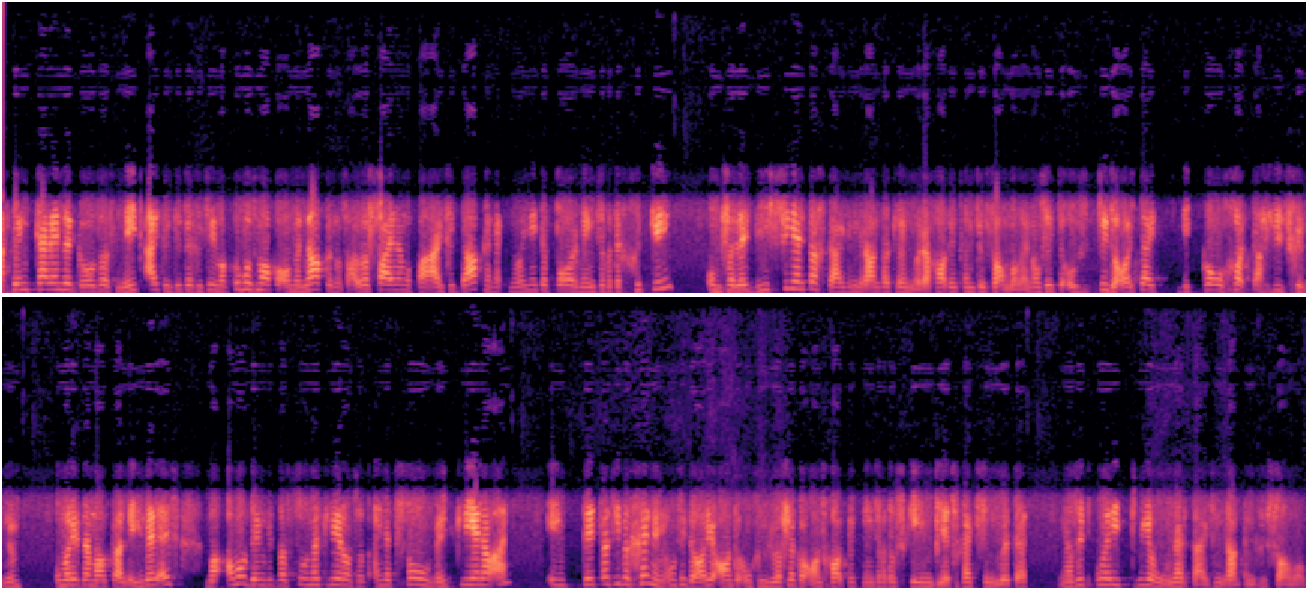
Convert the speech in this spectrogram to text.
ek dink calendar goals was net uit en toe het ek gesê maar kom ons maak 'n almanak en ons hou 'n veiling op 'n huis se dak en ek nooi net 'n paar mense wat ek goed ken om vir hulle die 40000 rand wat hulle nodig gehad het in te samel en ons het ons toe daai tyd die Kolgat duisies genoem omdat dit nou maar kalender is maar almal dink dit was sonneklere ons het eintlik vol met klere aan En dit was die begin en ons het daardie aand 'n ongelooflike aand gehad met mense wat ons ken besigheidsvennote en ons het oor die 200 000 rand ingesamel.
